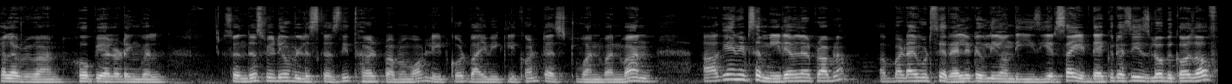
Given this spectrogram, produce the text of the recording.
Hello everyone, hope you are doing well. So in this video, we'll discuss the third problem of LeetCode bi-weekly contest 111. Again, it's a medium level problem, uh, but I would say relatively on the easier side. The accuracy is low because of,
